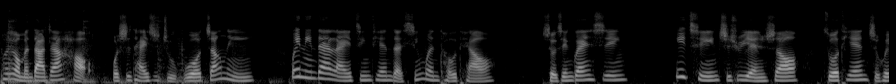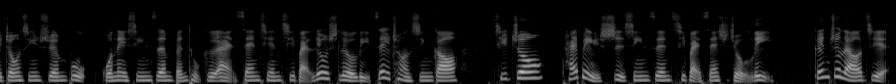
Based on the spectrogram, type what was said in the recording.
朋友们，大家好，我是台视主播张宁，为您带来今天的新闻头条。首先关心疫情持续延烧，昨天指挥中心宣布，国内新增本土个案三千七百六十六例，再创新高，其中台北市新增七百三十九例。根据了解，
